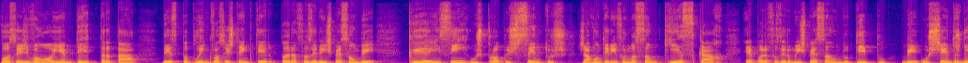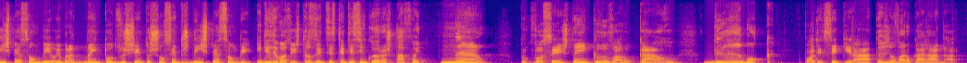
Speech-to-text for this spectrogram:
vocês vão ao IMT tratar desse papelinho que vocês têm que ter para fazer a inspeção B, que aí sim os próprios centros já vão ter informação que esse carro é para fazer uma inspeção do tipo B. Os centros de inspeção B, lembrando, nem todos os centros são centros de inspeção B. E dizem vocês, 375 euros está feito. Não, porque vocês têm que levar o carro de reboque. Podem ser piratas e levar o carro a andar.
